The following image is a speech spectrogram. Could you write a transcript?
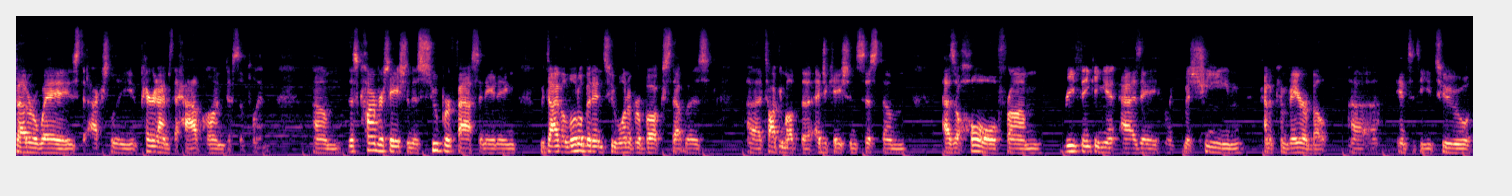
better ways to actually paradigms to have on discipline um, this conversation is super fascinating we dive a little bit into one of her books that was uh, talking about the education system as a whole from rethinking it as a like, machine kind of conveyor belt uh, entity to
